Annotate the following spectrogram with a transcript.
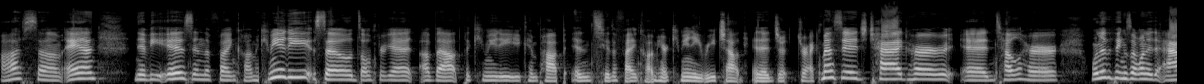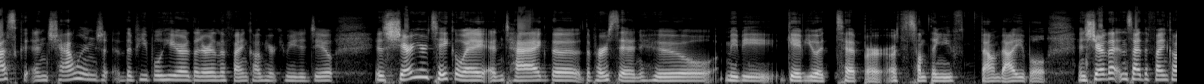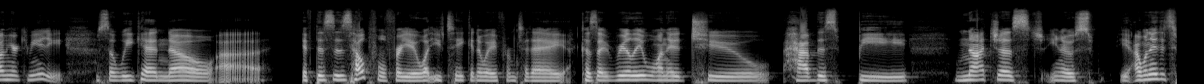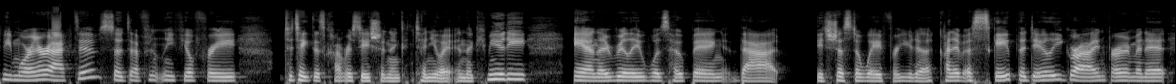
Awesome. And Nivi is in the Find Calm community. So don't forget about the community. You can pop into the Find Calm here community, reach out in a d- direct message, tag her, and tell her. One of the things I wanted to ask and challenge the people here that are in the Find Calm here community to do is share your takeaway and tag the, the person who maybe gave you a tip or, or something you found valuable and share that inside the Find Calm here community so we can know uh, if this is helpful for you, what you've taken away from today, because I really wanted to have this be not just, you know, I wanted it to be more interactive. So definitely feel free to take this conversation and continue it in the community. And I really was hoping that it's just a way for you to kind of escape the daily grind for a minute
